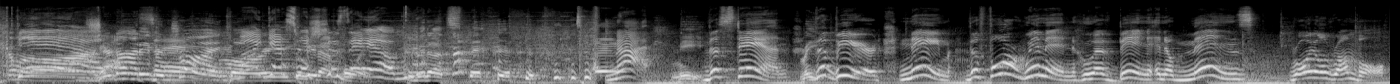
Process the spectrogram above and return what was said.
Come on. You're not even trying, Mari. My guess Give me was that point. Shazam. Give me that spin. Matt. Me. The Stan, Me. The Beard, name the four women who have been in a men's Royal Rumble.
